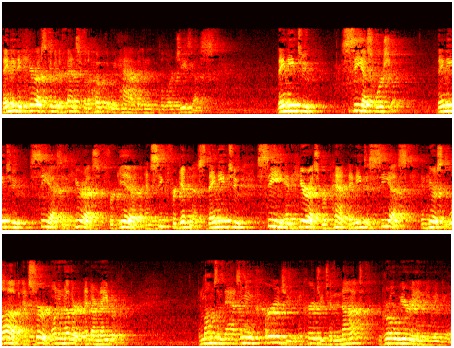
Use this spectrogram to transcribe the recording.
they need to hear us give a defense for the hope that we have in the Lord Jesus. They need to see us worship. They need to see us and hear us forgive and seek forgiveness. They need to see and hear us repent. They need to see us and hear us love and serve one another and our neighbor. And moms and dads, let me encourage you, encourage you to not grow weary in doing good.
